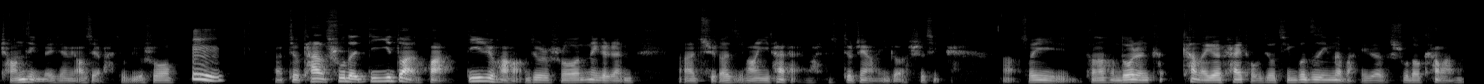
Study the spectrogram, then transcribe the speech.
场景的一些描写吧，就比如说，嗯。啊，就他书的第一段话，第一句话好像就是说那个人啊娶了几房姨太太，是吧？就这样一个事情啊，所以可能很多人看看了一个开头，就情不自禁的把这个书都看完了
